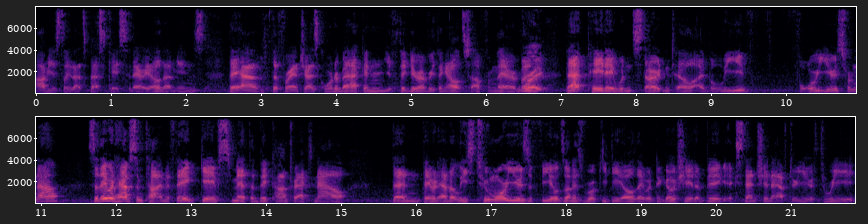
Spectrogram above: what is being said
obviously that's best case scenario. That means they have the franchise quarterback and you figure everything else out from there. But Right. that payday wouldn't start until I believe four years from now. So they would have some time. If they gave Smith a big contract now, then they would have at least two more years of Fields on his rookie deal. They would negotiate a big extension after year three,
